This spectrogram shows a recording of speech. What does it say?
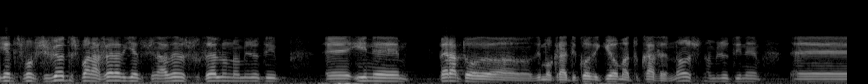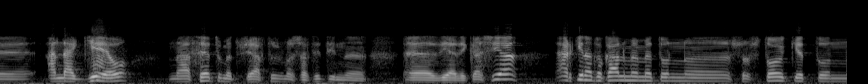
για τις υποψηφιότητες που αναφέρατε για τους συναδέλφους που θέλουν, νομίζω ότι είναι πέρα από το δημοκρατικό δικαίωμα του κάθε ενός, νομίζω ότι είναι ε, αναγκαίο να θέτουμε τους εαυτούς μας σε αυτή τη ε, διαδικασία, αρκεί να το κάνουμε με τον ε, σωστό και τον,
